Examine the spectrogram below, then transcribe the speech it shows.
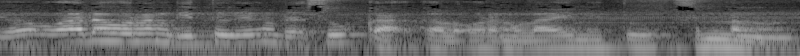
Ya ada orang gitu yang udah suka kalau orang lain itu seneng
